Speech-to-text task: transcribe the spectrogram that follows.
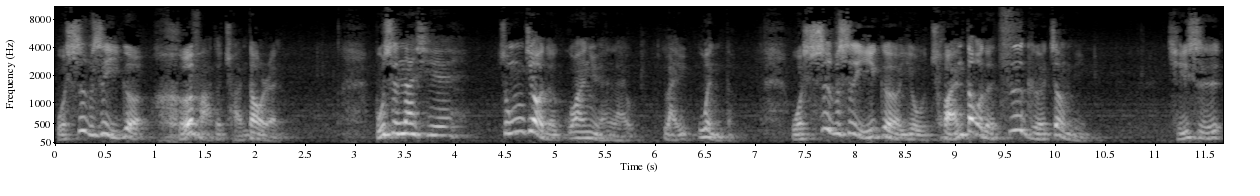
我是不是一个合法的传道人？不是那些宗教的官员来来问的，我是不是一个有传道的资格证明？其实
